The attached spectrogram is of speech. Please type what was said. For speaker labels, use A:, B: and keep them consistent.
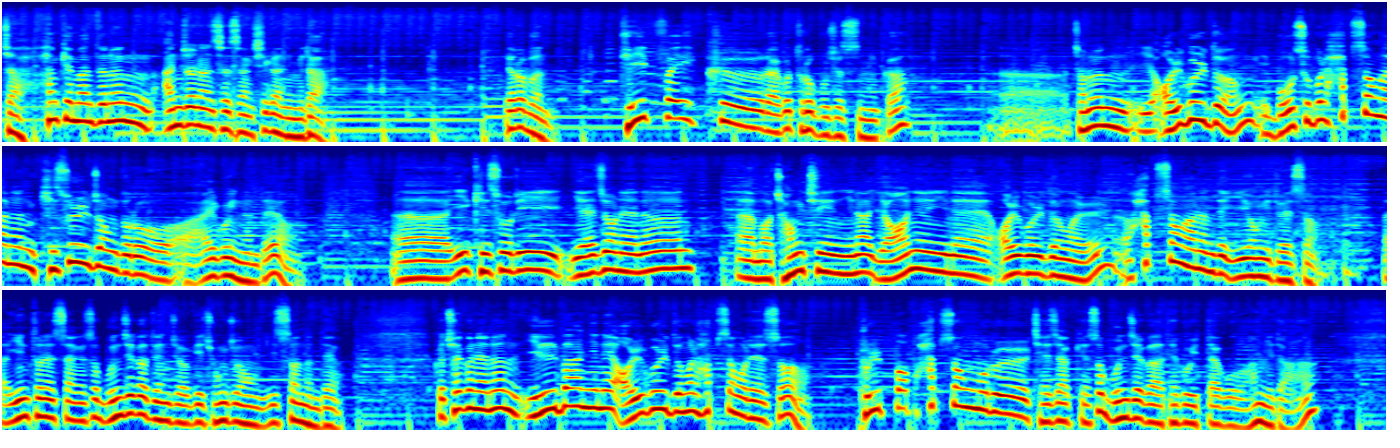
A: 자, 함께 만드는 안전한 세상 시간입니다. 여러분, 딥페이크라고 들어보셨습니까? 어, 저는 이 얼굴 등이 모습을 합성하는 기술 정도로 알고 있는데요. 어, 이 기술이 예전에는 어, 뭐 정치인이나 연예인의 얼굴 등을 합성하는 데 이용이 돼서 어, 인터넷상에서 문제가 된 적이 종종 있었는데요. 그 최근에는 일반인의 얼굴 등을 합성을 해서 불법 합성물을 제작해서 문제가 되고 있다고 합니다.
